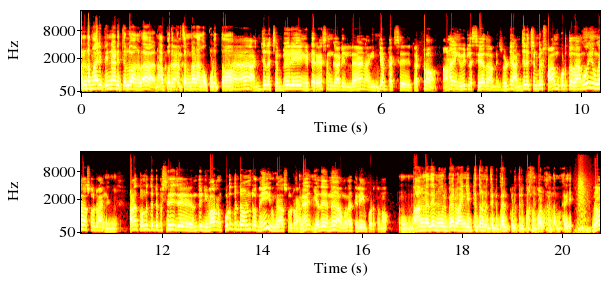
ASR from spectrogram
அந்த மாதிரி பின்னாடி சொல்லுவாங்களா? நாற்பது பர்சன்ட் தான் நாங்க கொடுத்தோம். அஞ்சு லட்சம் பேரு எங்கிட்ட ரேஷன் கார்டு இல்ல நாங்க இன்கம் டாக்ஸ் கட்டுறோம். ஆனா எங்க வீட்டுல சேதம் அப்படின்னு சொல்லிட்டு அஞ்சு லட்சம் பேர் ஃபார்ம் கொடுத்ததாகவும் இவங்க தான் சொல்றாங்க. ஆனா தொண்ணூத்தெட்டு பர்சன்டேஜ் வந்து நிவாரணம் கொடுத்துட்டோன்றதையும் இவங்க தான் சொல்றாங்க. எதுன்னு அவங்க தான் தெளிவுபடுத்தணும். வாங்கினதே நூறு பேர் வாங்கிட்டு தொண்ணூத்தெட்டு பேருக்கு கொடுத்துருப்பாங்க போல அந்த மாதிரி. ப்ரோ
